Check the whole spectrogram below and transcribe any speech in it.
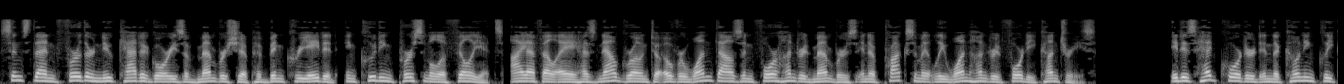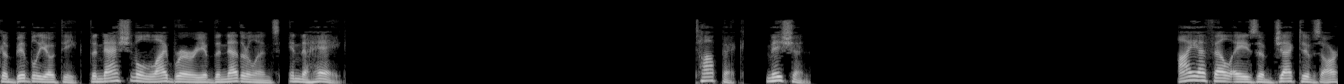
Since then further new categories of membership have been created, including personal affiliates. IFLA has now grown to over 1,400 members in approximately 140 countries. It is headquartered in the Koninklijke Bibliotheek, the National Library of the Netherlands, in The Hague. Mission IFLA's objectives are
